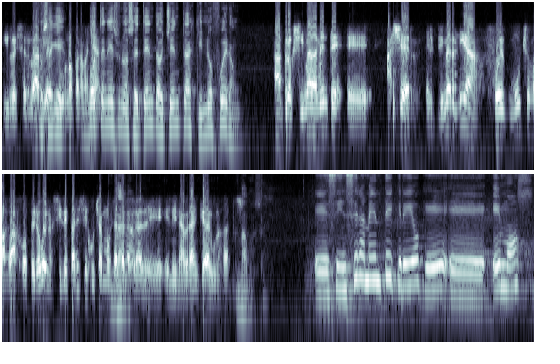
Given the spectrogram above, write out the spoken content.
y reservarle el turno para mañana. Vos tenés unos 70, 80 que no fueron. Aproximadamente eh, ayer, el primer día fue mucho más bajo, pero bueno, si les parece escuchamos la palabra de Elena Brán que da algunos datos. Vamos. Eh, sinceramente creo que eh, hemos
